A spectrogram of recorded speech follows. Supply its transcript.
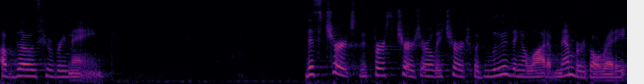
of those who remained. This church, the first church, early church, was losing a lot of members already,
